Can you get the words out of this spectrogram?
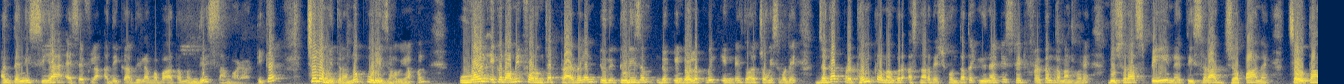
आणि त्यांनी सीआयएसएफ ला अधिकार दिला. बाबा आता मंदिर सांभाळा. ठीक आहे? चलो मित्रांनो पुढे जाऊया आपण. वर्ल्ड इकॉनॉमिक फोरमच्या travel and tourism in development index दोन हजार चोवीसमध्ये जगात प्रथम क्रमांकावर असणारा देश कोणता? तर युनायटेड स्टेट प्रथम क्रमांकावर आहे. दुसरा स्पेन आहे. तिसरा जपान आहे. चौथा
